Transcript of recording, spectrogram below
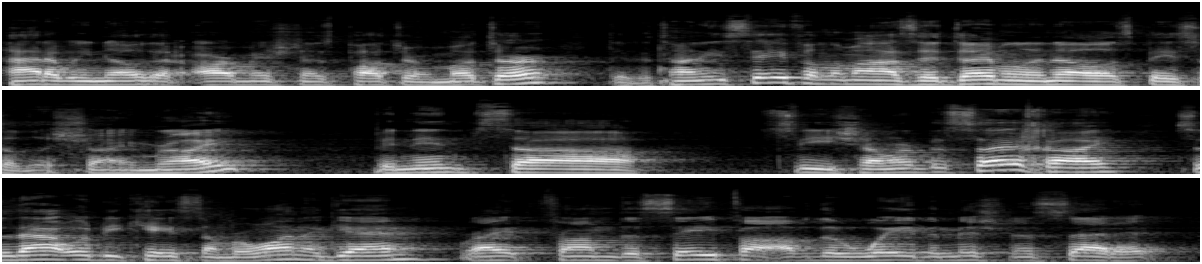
How do we know that our Mishnah is pater mutter? The Katani Seif Lamazah Daimel Anel is based on the Shaim, right? Vinimsa B'Seichai. So that would be case number one again, right? From the Seifa of the way the Mishnah said it,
